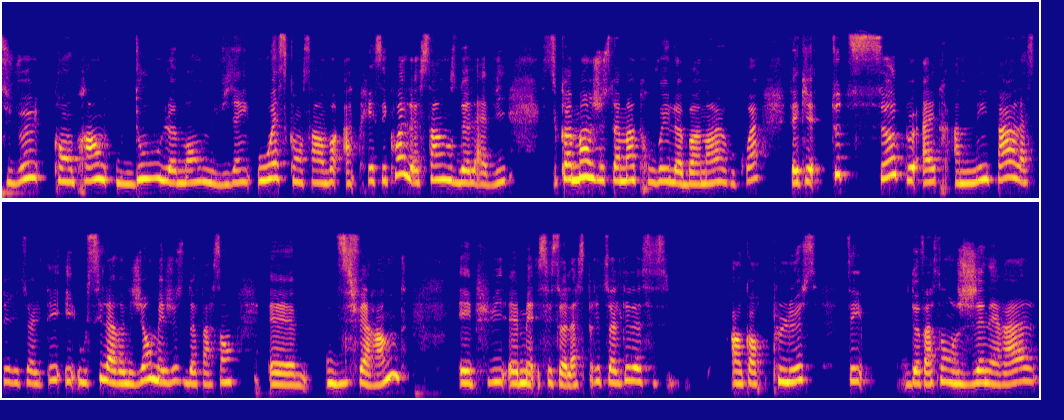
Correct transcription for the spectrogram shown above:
tu veux comprendre d'où le monde vient, où est-ce qu'on s'en va après, c'est quoi le sens de la vie, comment justement trouver le bonheur ou quoi? Fait que tout ça peut être amené par la spiritualité et aussi la religion, mais juste de façon euh, différente. Et puis, euh, mais c'est ça, la spiritualité, là, encore plus, de façon générale,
